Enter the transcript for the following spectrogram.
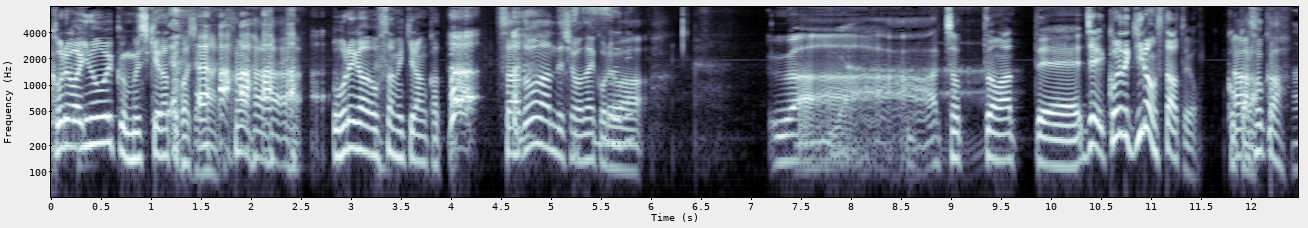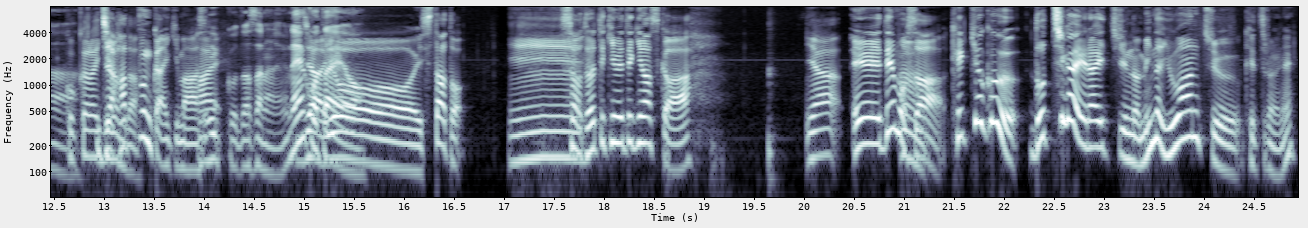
これは井上くん虫けらとかじゃない。俺が収めきらんかった。さあどうなんでしょうねこれはうわー、ちょっと待って。じゃあ、これで議論スタートよ。ここから。あそっかあこっからじゃあ、議論だ8分間いきます。はい一個出さないよね、じゃあ、答えを。よーい、スタート。えーさあ、どうやって決めていきますか？いやえー、でもさ、結局、どっちが偉いっちゅうのはみんな言わんちゅう結論よね。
